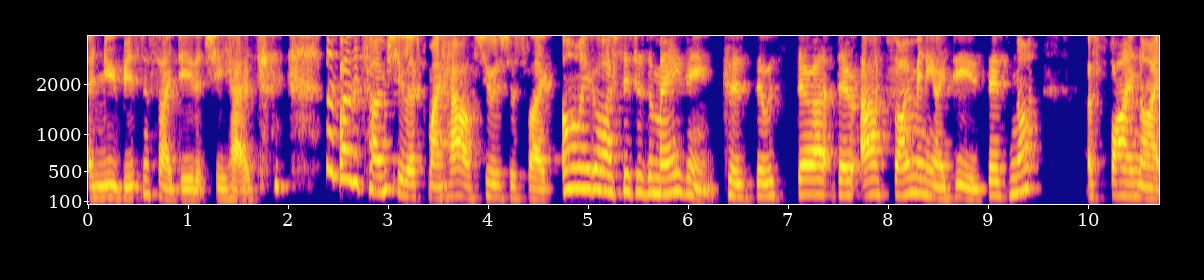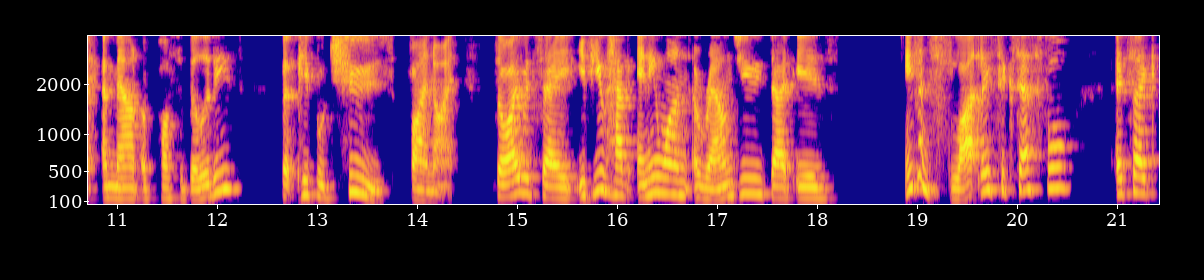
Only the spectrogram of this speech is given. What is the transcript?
a new business idea that she has. and by the time she left my house, she was just like, "Oh my gosh, this is amazing!" Because there was there are there are so many ideas. There's not a finite amount of possibilities but people choose finite. So I would say if you have anyone around you that is even slightly successful, it's like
